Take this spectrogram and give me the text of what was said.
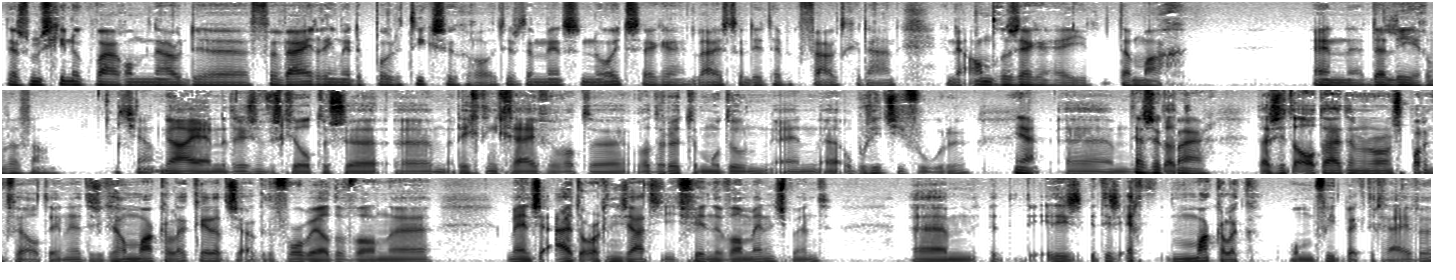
Dat is misschien ook waarom nou de verwijdering met de politiek zo groot is. Dat mensen nooit zeggen, luister, dit heb ik fout gedaan. En de anderen zeggen, hé, hey, dat mag. En eh, daar leren we van. Weet je wel? Nou ja, en er is een verschil tussen ehm, richting geven wat, wat Rutte moet doen en oppositie voeren. Ja, Ehm, dat is ook waar. Daar zit altijd een enorm spanningveld in. Het is ook heel makkelijk. Hè? Dat is ook de voorbeelden van mensen uit de organisatie die het vinden van management. Ehm, het, het is, het is echt makkelijk om feedback te geven.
